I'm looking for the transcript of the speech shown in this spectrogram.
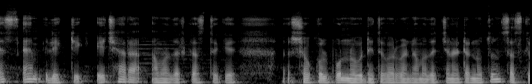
এস এম ইলেকট্রিক এছাড়া আমাদের কাছ থেকে সকল পণ্য নিতে পারবেন আমাদের চ্যানেলটা নতুন সাবস্ক্রাইব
